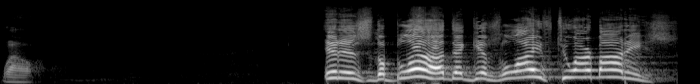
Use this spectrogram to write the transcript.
Wow. It is the blood that gives life to our bodies.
